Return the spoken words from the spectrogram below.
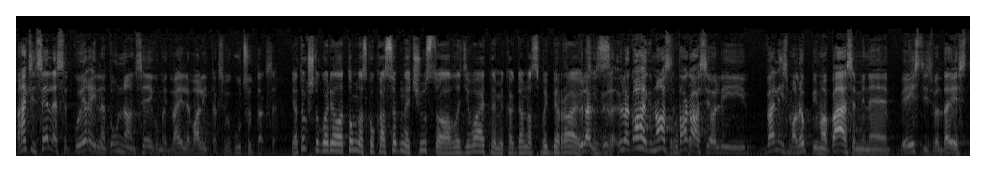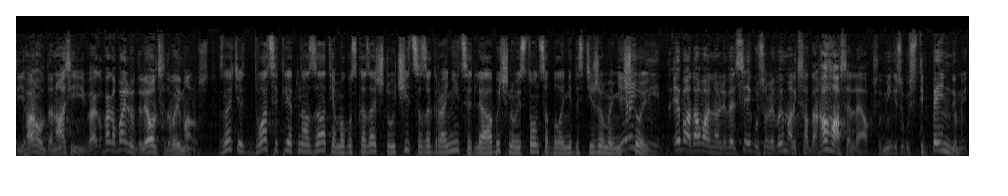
Ma rääkisin sellest, et kui eriline tunne on see, kui meid välja valitakse või kutsutakse. Я только что говорил о том, насколько особенное чувство овладевает нами, когда нас выбирают üle, из... üle kahekümne aasta tagasi oli välismaale õppima pääsemine Eestis veel täiesti haruldane asi, väga, väga paljudel ei olnud seda võimalust. Знаете, 20 лет назад я могу сказать, что учиться за границей для обычного эстонца было недостижимой мечтой. ebatavaline oli veel see, kus oli võimalik saada raha selle jaoks või mingisugust stipendiumit.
